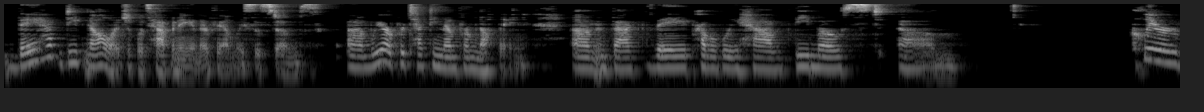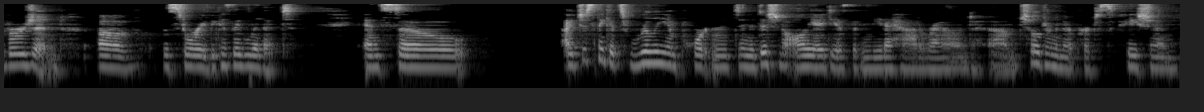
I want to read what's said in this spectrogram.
they have deep knowledge of what's happening in their family systems. Um, we are protecting them from nothing. Um, in fact, they probably have the most um, clear version of the story because they live it. And so I just think it's really important, in addition to all the ideas that Anita had around um, children and their participation,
